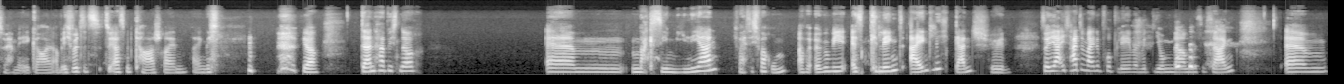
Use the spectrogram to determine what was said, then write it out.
Das wäre mir egal. Aber ich würde jetzt zuerst mit K schreiben, eigentlich. ja. Dann habe ich noch ähm, Maximilian. Ich weiß nicht warum, aber irgendwie, es klingt eigentlich ganz schön. So, ja, ich hatte meine Probleme mit jungen Namen, muss ich sagen. Ähm,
